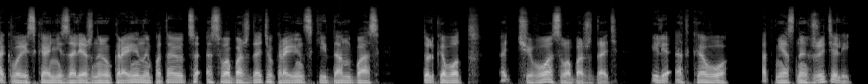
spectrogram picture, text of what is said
Так войска незалежной Украины пытаются освобождать украинский Донбасс. Только вот от чего освобождать? Или от кого? От местных жителей?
